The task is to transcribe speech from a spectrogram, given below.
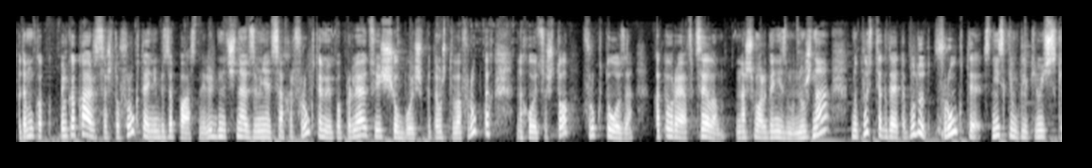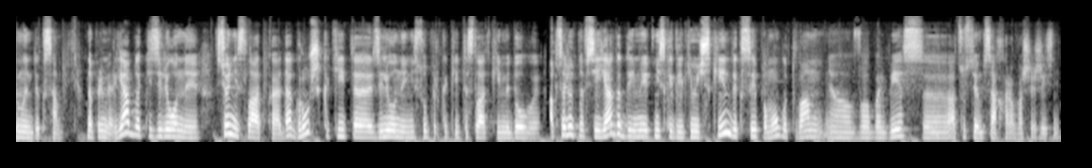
Потому как только кажется, что фрукты, они безопасны. Люди начинают заменять сахар фруктами и поправляются еще больше, потому что во фруктах находится что? Фруктоза, которая в целом нашему организму нужна, но пусть тогда это будут фрукты с низким гликемическим индексом. Например, яблоки зеленые, все не сладкое, да, груши какие-то зеленые, не супер какие-то сладкие, медовые. Абсолютно все ягоды имеют низкий гликемический индекс и помогут вам э, в борьбе с э, отсутствием сахара в вашей жизни.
